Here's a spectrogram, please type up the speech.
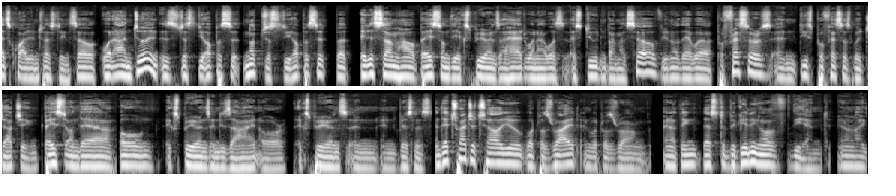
that's quite interesting. So what I'm doing is just the opposite, not just the opposite, but it is somehow based on the experience I had when I was a student by myself. You know, there were professors and these professors were judging based on their own experience in design or experience in, in business. And they tried to tell you what was right and what was wrong. And I think that's the beginning of the end. You know, like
